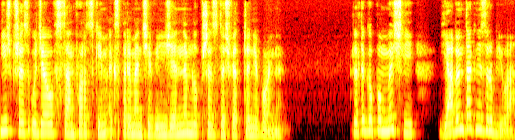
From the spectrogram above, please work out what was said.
niż przez udział w stanfordzkim eksperymencie więziennym lub przez doświadczenie wojny. Dlatego pomyśli, ja bym tak nie zrobiła.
